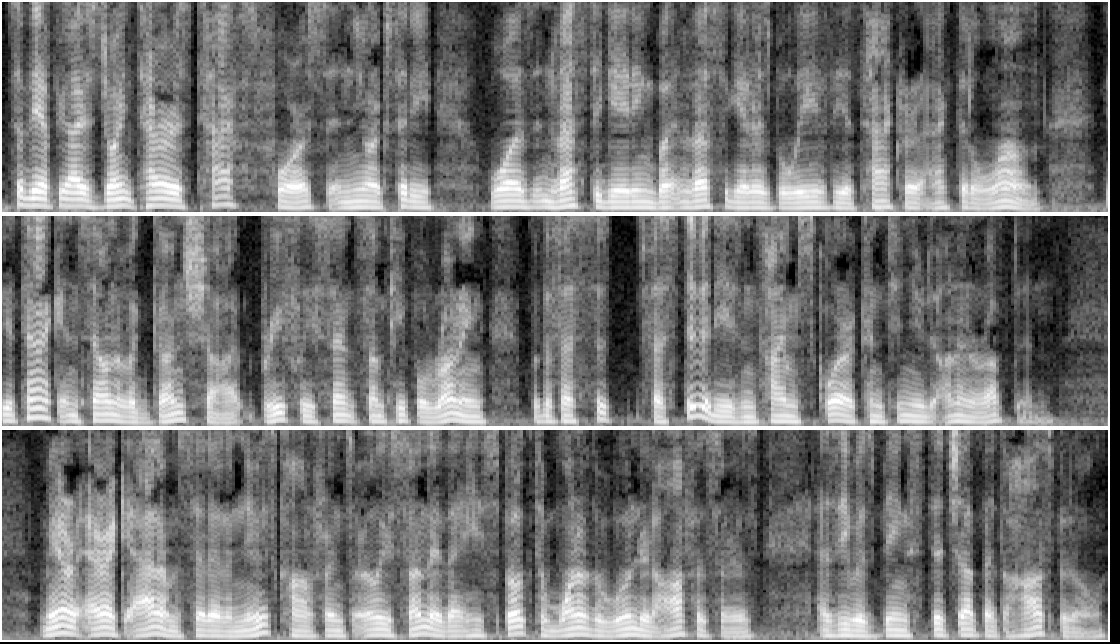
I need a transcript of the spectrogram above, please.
said the FBI's Joint Terrorist Task Force in New York City was investigating, but investigators believe the attacker acted alone. The attack and sound of a gunshot briefly sent some people running, but the festi- festivities in Times Square continued uninterrupted. Mayor Eric Adams said at a news conference early Sunday that he spoke to one of the wounded officers as he was being stitched up at the hospital.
